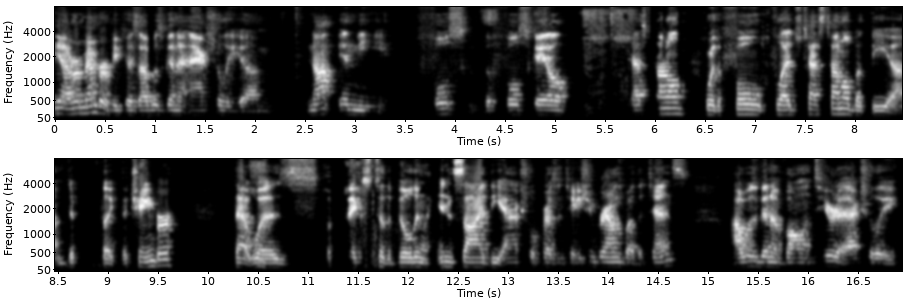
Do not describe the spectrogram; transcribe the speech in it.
Yeah, I remember because I was going to actually um, not in the full the full scale test tunnel or the full fledged test tunnel, but the um, like the chamber that was affixed to the building, like inside the actual presentation grounds by the tents. I was going to volunteer to actually.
